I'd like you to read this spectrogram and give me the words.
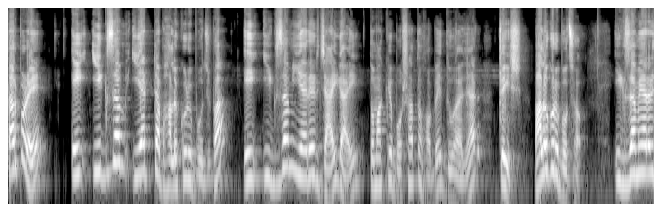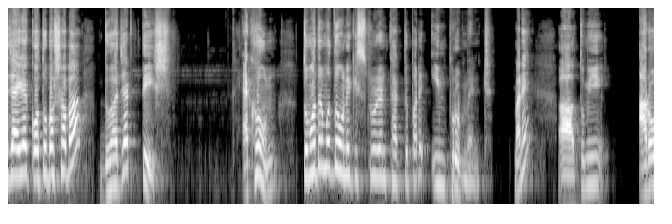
তারপরে এই এক্সাম ইয়ারটা ভালো করে বুঝবা। এই এক্সাম ইয়ারের জায়গায় তোমাকে বসাতে হবে দু হাজার তেইশ। ভালো করে বোঝো। এক্সাম ইয়ারের জায়গায় কত বসাবা? দু হাজার তেইশ। এখন তোমাদের মধ্যে অনেক স্টুডেন্ট থাকতে পারে ইমপ্রুভমেন্ট মানে তুমি আরও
